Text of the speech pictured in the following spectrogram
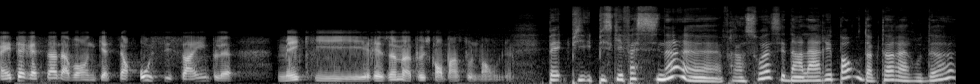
intéressant d'avoir une question aussi simple mais qui résume un peu ce qu'on pense tout le monde. Ben, puis, puis, ce qui est fascinant, euh, François, c'est dans la réponse, docteur Arruda,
